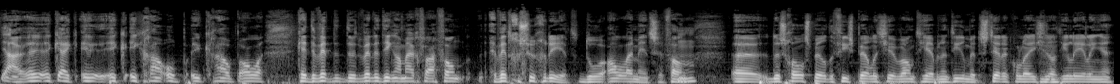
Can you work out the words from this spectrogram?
Ja, eh, kijk, eh, ik, ik, ga op, ik ga op alle... Kijk, er, werd, er werden dingen aan mij gevraagd van... Er werd gesuggereerd door allerlei mensen van... Mhm. eh, de school speelt een vies spelletje, want die hebben een deal met het sterrencollege... Mhm. dat die leerlingen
